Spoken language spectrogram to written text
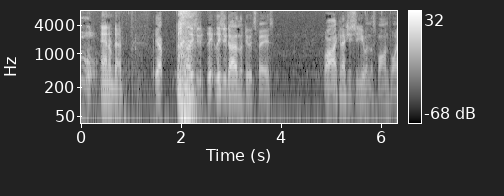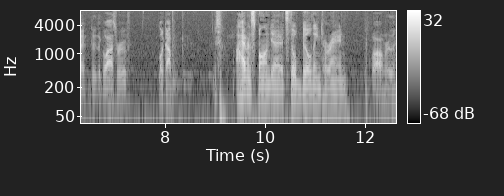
see. And I'm dead. Yep. at least you at least you died in the dude's face. Wow, I can actually see you in the spawn point through the glass roof. Look up. I haven't spawned yet. It's still building terrain. Wow, really?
